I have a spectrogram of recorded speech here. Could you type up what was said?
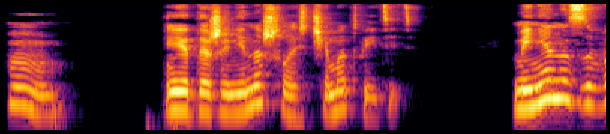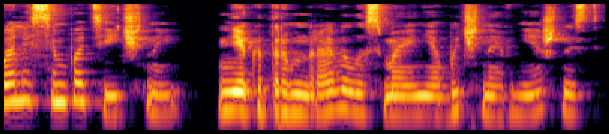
Хм, я даже не нашлась, чем ответить. Меня называли симпатичной, некоторым нравилась моя необычная внешность,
